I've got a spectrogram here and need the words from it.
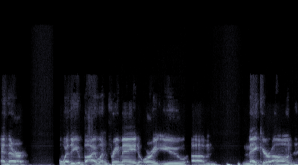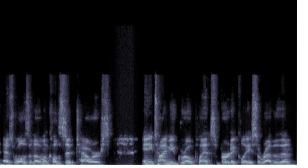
and they're whether you buy one pre-made or you um, make your own, as well as another one called Zip Towers. Anytime you grow plants vertically, so rather than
